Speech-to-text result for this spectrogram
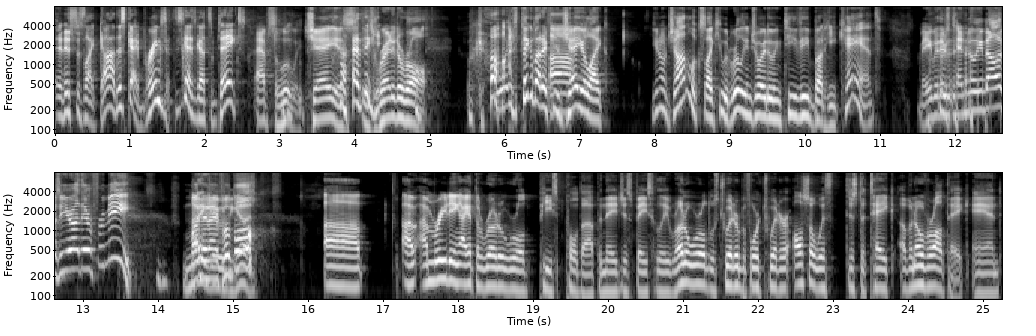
and it's just like, God, this guy brings it. This guy's got some takes. Absolutely. Jay is, I think is he- ready to roll. well, if think about it, if you're Uh, Jay, you're like, you know, John looks like he would really enjoy doing TV, but he can't. Maybe there's $10 million a year out there for me. Monday Jay Night would be Football. Uh, I- I'm reading. I got the Roto World piece pulled up, and they just basically Roto World was Twitter before Twitter, also with just a take of an overall take. And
